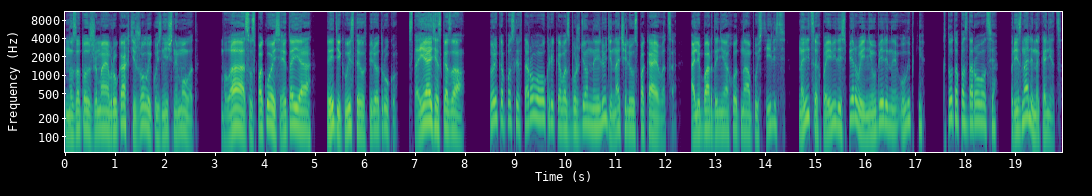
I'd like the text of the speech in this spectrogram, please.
но зато сжимая в руках тяжелый кузнечный молот. «Блас, успокойся, это я!» Эдик выставил вперед руку. «Стоять!» — сказал. Только после второго окрика возбужденные люди начали успокаиваться. Алибарды неохотно опустились, на лицах появились первые неуверенные улыбки. Кто-то поздоровался, признали наконец.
